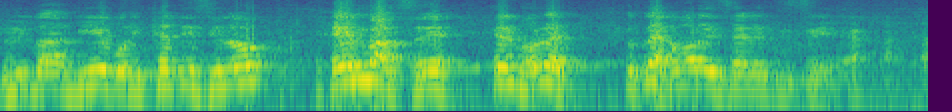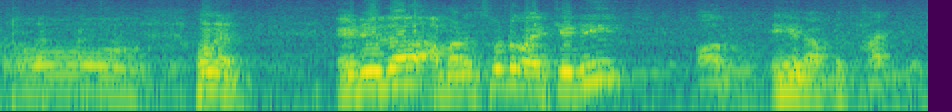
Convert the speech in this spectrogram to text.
দুইবার বিয়ে পরীক্ষা দিয়েছিল ফেল মারছে এরপরে লেখাপড়াই ছেড়ে দিছে। ও। শোনেন এটি হলো আমার ছোট ভাই টেডি আর এখানে আপনি থাকবেন।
